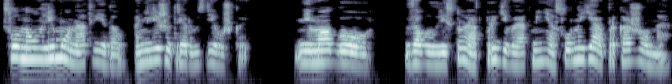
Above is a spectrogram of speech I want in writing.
Словно он лимона отведал, а не лежит рядом с девушкой. «Не могу!» — завыл лесной, отпрыгивая от меня, словно я прокаженная.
